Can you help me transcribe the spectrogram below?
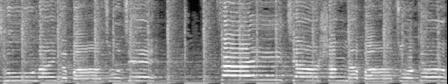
出来个八座街，再加上那八座歌，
